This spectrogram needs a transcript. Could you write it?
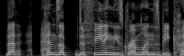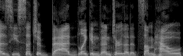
that ends up defeating these gremlins because he's such a bad like inventor that it somehow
